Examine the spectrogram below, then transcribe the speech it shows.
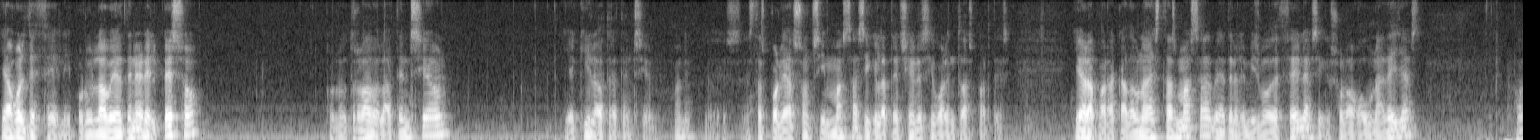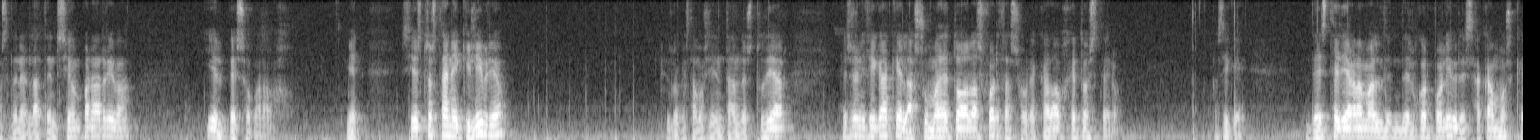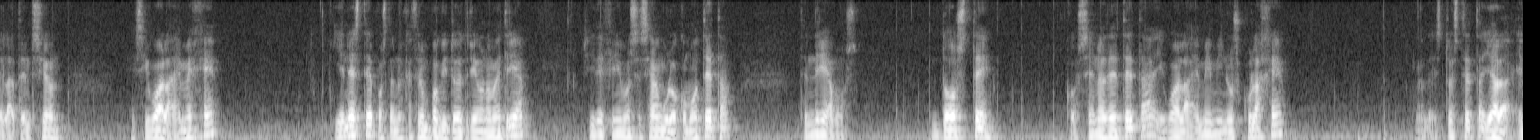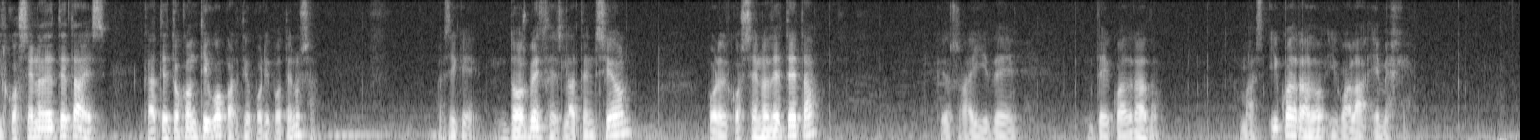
y hago el DCL. Por un lado voy a tener el peso, por el otro lado la tensión, y aquí la otra tensión. Pues estas poleas son sin masa, así que la tensión es igual en todas partes. Y ahora para cada una de estas masas voy a tener el mismo DCL, así que solo hago una de ellas. Vamos a tener la tensión para arriba y el peso para abajo. Bien, si esto está en equilibrio, que es lo que estamos intentando estudiar, eso significa que la suma de todas las fuerzas sobre cada objeto es cero. Así que de este diagrama del cuerpo libre sacamos que la tensión es igual a mg y en este pues tenemos que hacer un poquito de trigonometría. Si definimos ese ángulo como teta, tendríamos 2t coseno de teta igual a m minúscula g. Esto es teta y ahora el coseno de teta es cateto contiguo partido por hipotenusa. Así que dos veces la tensión por el coseno de teta, que es raíz de d cuadrado más i cuadrado igual a mg.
